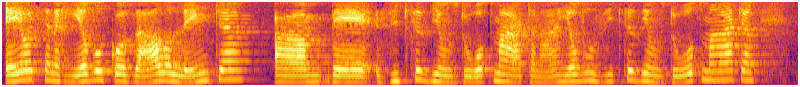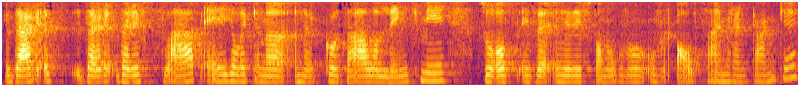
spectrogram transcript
Eigenlijk zijn er heel veel causale linken ehm, bij ziektes die ons doodmaken. Hè. Heel veel ziektes die ons doodmaken, daar, is, daar, daar heeft slaap eigenlijk een, een causale link mee. Zoals hij, hij heeft dan ook over, over Alzheimer en kanker.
